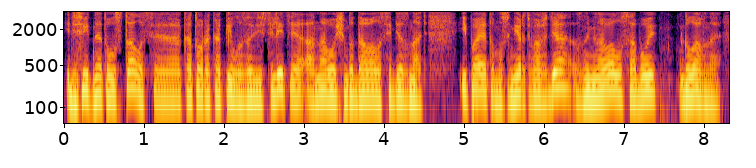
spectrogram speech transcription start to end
И действительно, эта усталость, э, которая копилась за десятилетия, она, в общем-то, давала себе знать. И поэтому смерть вождя знаменовала собой главное –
